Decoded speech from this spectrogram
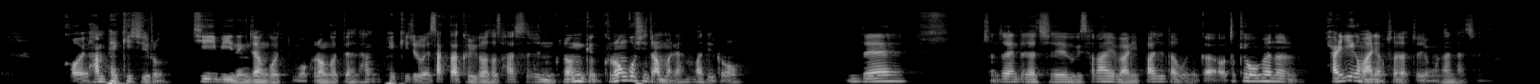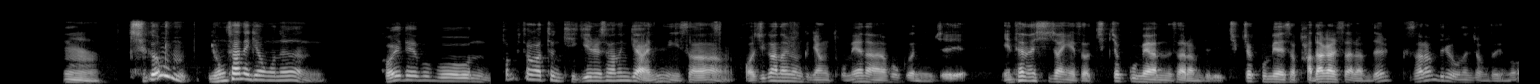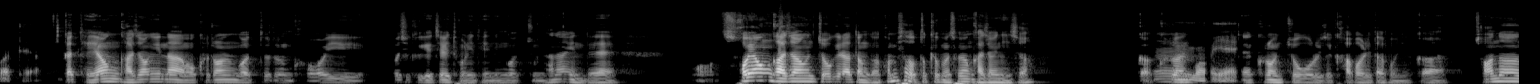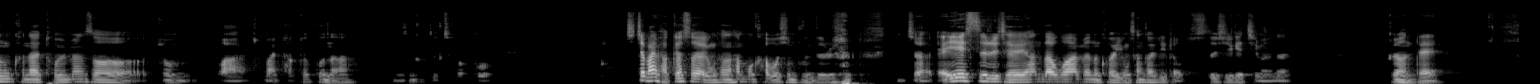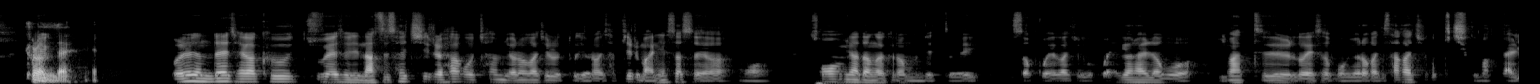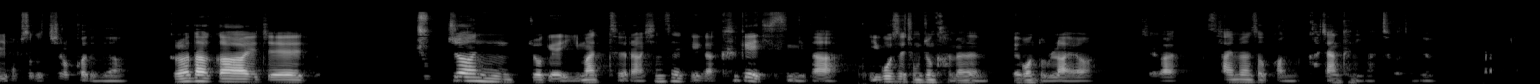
거의 한 패키지로 TV, 냉장고 뭐 그런 것들 한 패키지로 싹 다 긁어서 사시는 그런 그런 곳이란 말이야 한마디로. 근데 전자랜드 자체에 거기 사람이 많이 빠지다 보니까 어떻게 보면은 활기가 많이 없어졌죠 용산 자체가. 음. 지금 용산의 경우는 거의 대부분 컴퓨터 같은 기기를 사는 게 아닌 이상 어지간하면 그냥 도매나 혹은 이제 인터넷 시장에서 직접 구매하는 사람들이 직접 구매해서 받아갈 사람들 그 사람들이 오는 정도인 것 같아요. 그러니까 대형 가정이나 뭐 그런 것들은 거의 사실 그게 제일 돈이 되는 것 중 하나인데 뭐 소형 가정 쪽이라던가 컴퓨터 어떻게 보면 소형 가정이죠. 그러니까 그런 음, 뭐, 예. 네, 그런 쪽으로 이제 가버리다 보니까 저는 그날 돌면서 좀 와, 좀 많이 바뀌었구나. 이런 생각도 들었고. 진짜 많이 바뀌었어요. 용산 한번 가보신 분들은 진짜 AS를 제외한다고 하면은 거의 용산 갈 일이 없으시겠지만은. 그런데. 그런데. 그랬는데 제가 그 주에서 이제 나스 설치를 하고 참 여러 가지로 또 여러 가지 삽질을 많이 했었어요. 뭐 소음이라던가 그런 문제들이 있었고 해가지고 뭐 해결하려고 이마트로해서 뭐 여러 가지 사가지고 붙이고 막 난리 법석을 치렀거든요. 그러다가 이제 죽전 쪽에 이마트랑 신세계가 크게 있습니다. 이곳에 종종 가면 매번 놀라요. 제가 살면서 본 가장 큰 이마트거든요.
